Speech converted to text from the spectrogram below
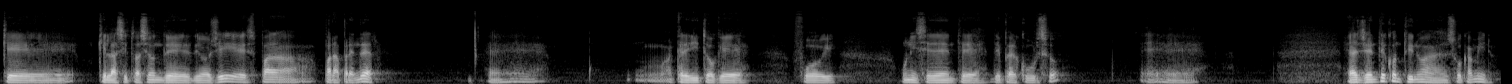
que, que, la situación de, de hoy es para, para aprender. Eh, acredito que fue un incidente de percurso eh, e a gente continua il suo cammino.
